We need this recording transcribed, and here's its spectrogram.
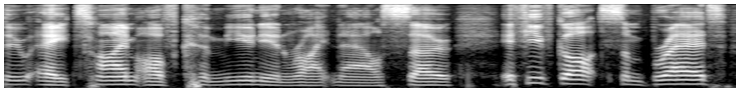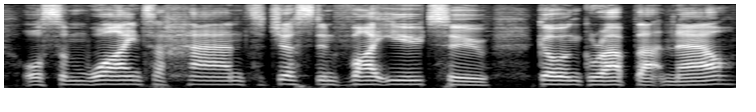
Into a time of communion right now. So, if you've got some bread or some wine to hand, just invite you to go and grab that now.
